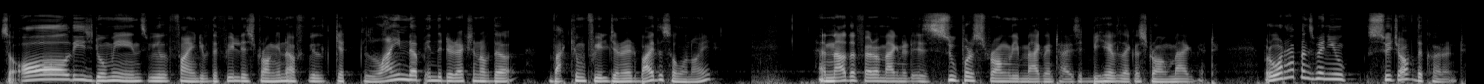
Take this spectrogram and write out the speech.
So all these domains we'll find if the field is strong enough will get lined up in the direction of the vacuum field generated by the solenoid. And now the ferromagnet is super strongly magnetized. It behaves like a strong magnet. But what happens when you switch off the current?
